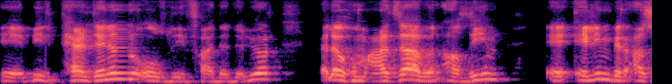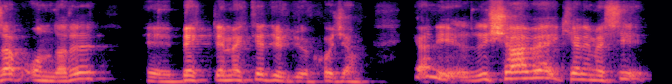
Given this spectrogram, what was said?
E, bir perdenin olduğu ifade ediliyor. Ve lehum azabın azim. E, elin bir azap onları e, beklemektedir diyor hocam. Yani gışave kelimesi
